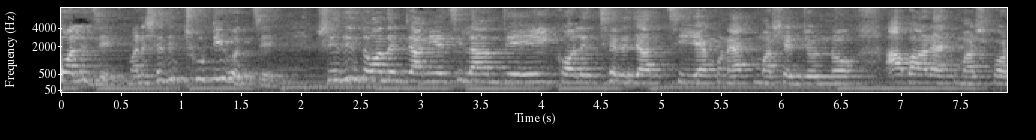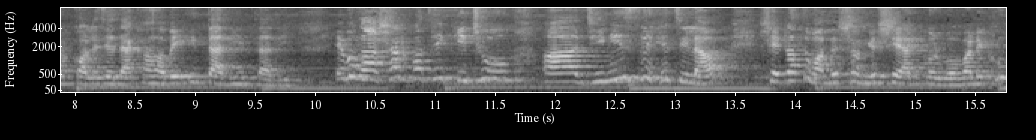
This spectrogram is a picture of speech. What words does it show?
কলেজে মানে সেদিন ছুটি হচ্ছে। সেদিন তোমাদের জানিয়েছিলাম যে এই কলেজ ছেড়ে যাচ্ছি এখন এক মাসের জন্য, আবার এক মাস পর কলেজে দেখা হবে, ইত্যাদি ইত্যাদি। এবং আসার পথে কিছু জিনিস দেখেছিলাম, সেটা তোমাদের সঙ্গে শেয়ার করব। মানে খুব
